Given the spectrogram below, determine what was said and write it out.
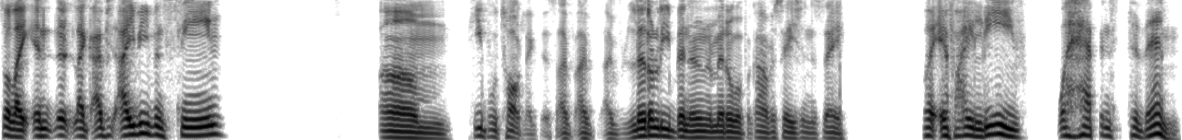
So like and uh, like I've I've even seen um people talk like this. I've I've I've literally been in the middle of a conversation to say, but if I leave, what happens to them?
